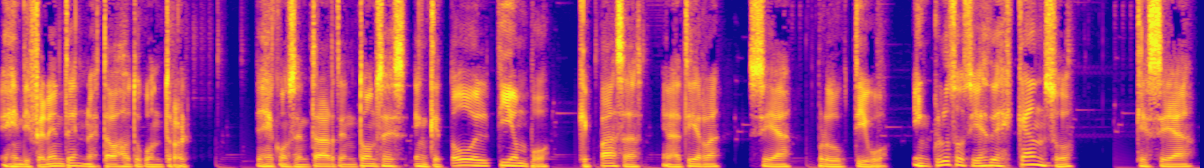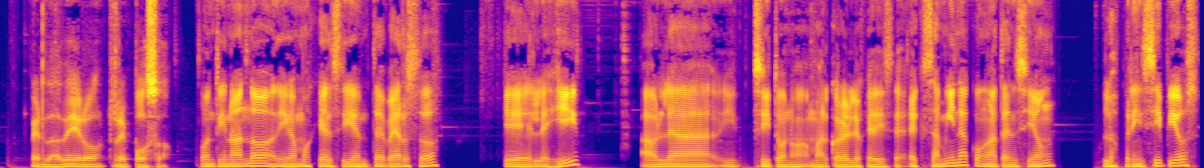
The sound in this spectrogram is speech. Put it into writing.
es indiferente, no está bajo tu control. Tienes que concentrarte entonces en que todo el tiempo que pasas en la Tierra sea productivo. Incluso si es descanso, que sea verdadero reposo. Continuando, digamos que el siguiente verso que elegí habla, y cito ¿no? a Marco Aurelio que dice, examina con atención los principios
